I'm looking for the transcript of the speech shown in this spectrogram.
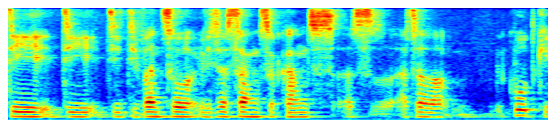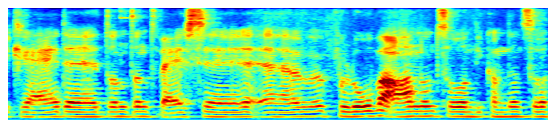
die, die, die, die waren so, wie soll ich sagen, so ganz also gut gekleidet und, und weiße äh, Pullover an und so. Und die kommen dann so,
